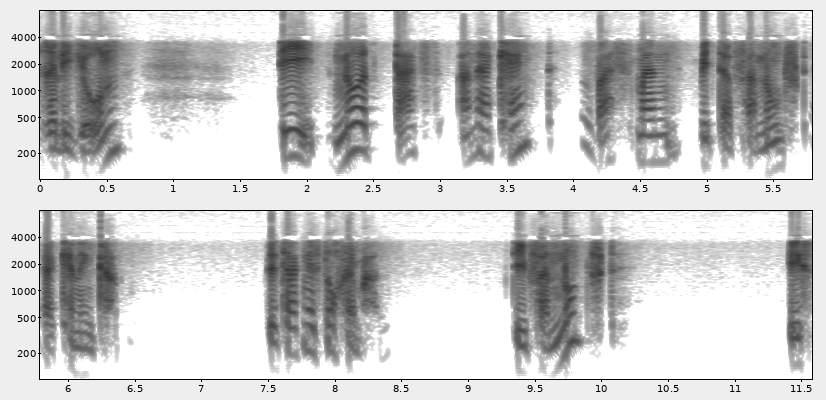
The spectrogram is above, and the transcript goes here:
Religion, die nur das anerkennt, was man mit der Vernunft erkennen kann. Wir sagen es noch einmal. Die Vernunft ist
